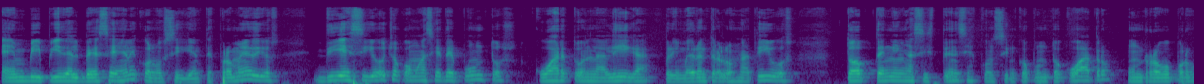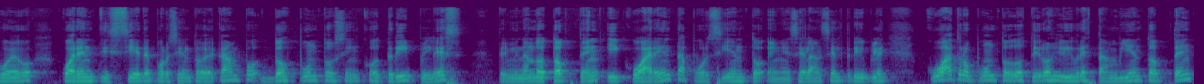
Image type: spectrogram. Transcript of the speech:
MVP del BCN con los siguientes promedios, 18,7 puntos, cuarto en la liga, primero entre los nativos, top 10 en asistencias con 5.4, un robo por juego, 47% de campo, 2.5 triples, terminando top 10 y 40% en ese lance el triple, 4.2 tiros libres, también top 10,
